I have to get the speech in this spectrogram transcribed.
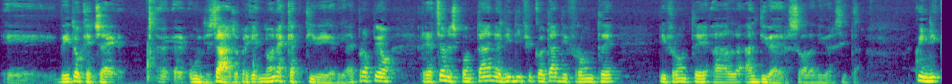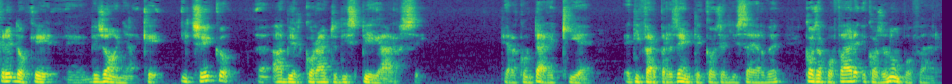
E vedo che c'è eh, un disagio perché non è cattiveria, è proprio reazione spontanea di difficoltà di fronte, di fronte al, al, diverso, alla diversità. Quindi credo che eh, bisogna che il cieco eh, abbia il coraggio di spiegarsi, di raccontare chi è e di far presente cosa gli serve, cosa può fare e cosa non può fare.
